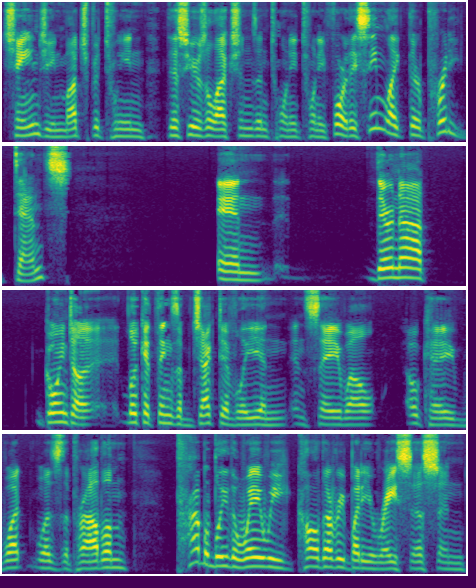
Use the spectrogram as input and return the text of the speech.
changing much between this year's elections and 2024. They seem like they're pretty dense and they're not going to look at things objectively and, and say, well, okay, what was the problem? Probably the way we called everybody racist and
